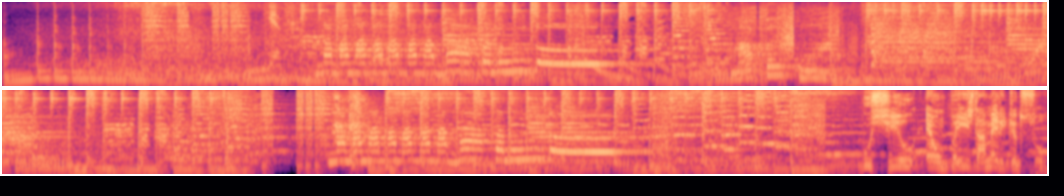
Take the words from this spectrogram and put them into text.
Mapa Mundo. Mapa Mundo. Mapa Mundo. O Chile é um país da América do Sul.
